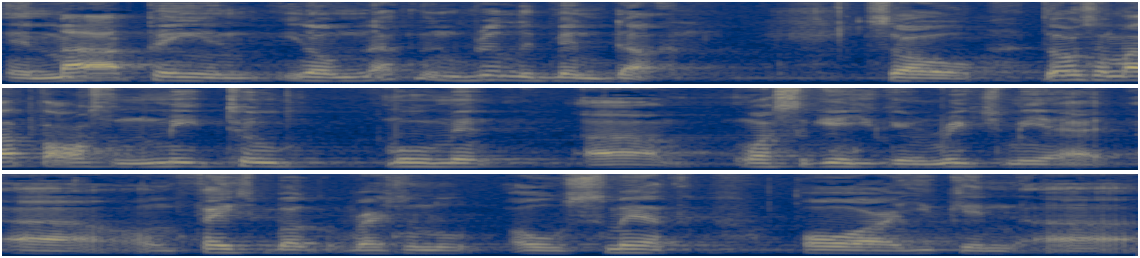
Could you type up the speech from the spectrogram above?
in my opinion, you know nothing really been done. So those are my thoughts on the Me Too movement. Um, once again, you can reach me at uh, on Facebook, Reginald O. Smith, or you can uh,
